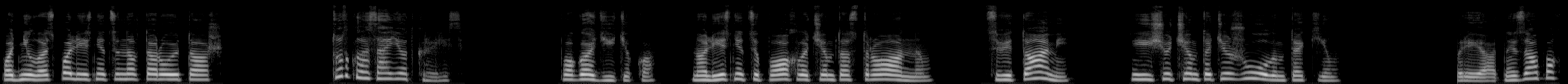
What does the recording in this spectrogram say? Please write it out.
Поднялась по лестнице на второй этаж. Тут глаза ее открылись. Погодите-ка, на лестнице пахло чем-то странным, цветами и еще чем-то тяжелым таким. Приятный запах?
